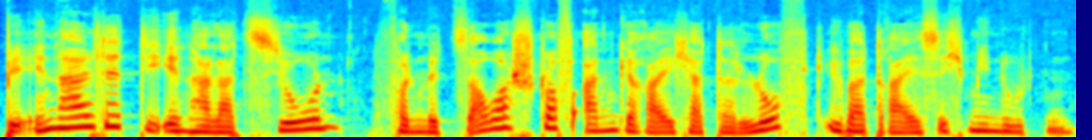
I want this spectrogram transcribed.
beinhaltet die Inhalation von mit Sauerstoff angereicherter Luft über 30 Minuten.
